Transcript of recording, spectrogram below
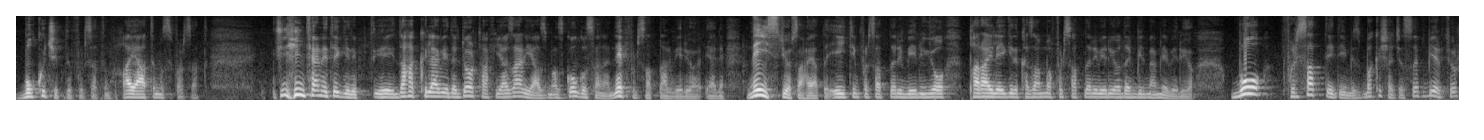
boku çıktı fırsatın. Hayatımız fırsat. İnternete girip e, daha klavyede dört harf yazar yazmaz Google sana ne fırsatlar veriyor yani ne istiyorsa hayatta eğitim fırsatları veriyor, parayla ilgili kazanma fırsatları veriyor da bilmem ne veriyor. Bu fırsat dediğimiz bakış açısı bir tür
